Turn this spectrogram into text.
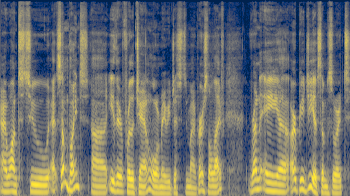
I want to, at some point, uh, either for the channel or maybe just in my personal life, run a uh, RPG of some sort,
